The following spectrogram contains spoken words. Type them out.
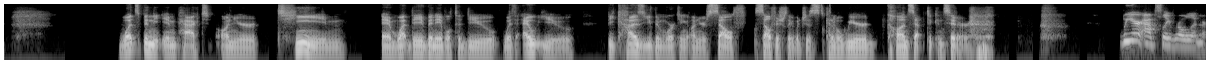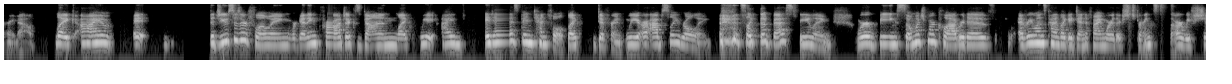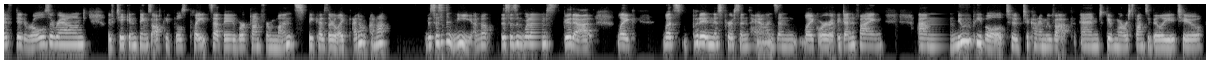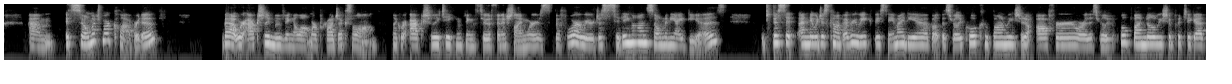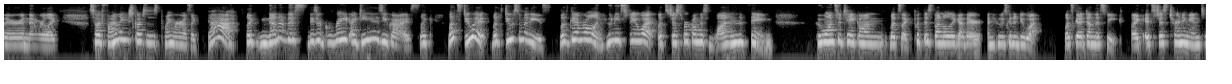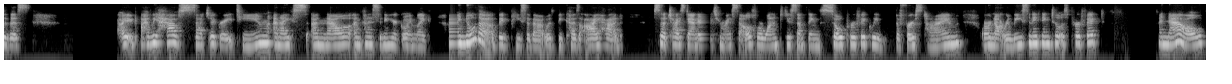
what's been the impact on your team and what they've been able to do without you because you've been working on yourself selfishly which is kind of a weird concept to consider? We are absolutely rolling right now. Like i am it the juices are flowing. We're getting projects done. Like we i it has been tenfold like different. We are absolutely rolling. It's like the best feeling. We're being so much more collaborative. Everyone's kind of like identifying where their strengths are. We've shifted roles around. We've taken things off people's plates that they worked on for months because they're like i don't i'm not this isn't me. I'm not this isn't what i'm good at. Like let's put it in this person's hands and like or identifying um, new people to to kind of move up and give more responsibility to. Um, it's so much more collaborative that we're actually moving a lot more projects along. like we're actually taking things to the finish line whereas before we were just sitting on so many ideas just sit, and they would just come up every week the same idea about this really cool coupon we should offer or this really cool bundle we should put together. And then we're like so i finally just got to this point where i was like yeah like none of this these are great ideas you guys. Like let's do it. Let's do some of these. Let's get them rolling. Who needs to do what? Let's just work on this one thing who wants to take on let's like put this bundle together and who's going to do what? Let's get it done this week. Like it's just turning into this I, I, we have such a great team and i and now i'm kind of sitting here going like i know that a big piece of that was because i had such high standards for myself or wanted to do something so perfectly the first time or not release anything till it was perfect. And now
